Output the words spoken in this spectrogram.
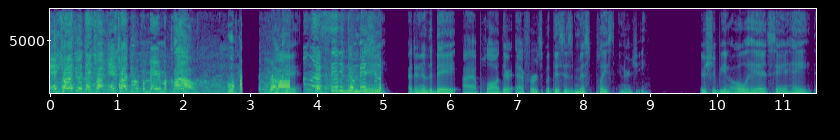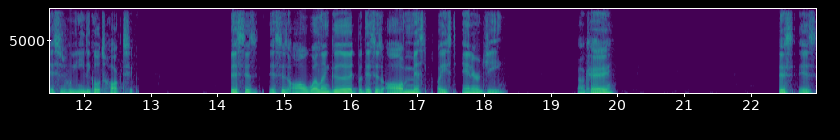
ain't trying to do it. They try, they trying to do it for Mary McLeod. Who, Okay. the At the city end of the commissioner. day- At the end of the day, I applaud their efforts, but this is misplaced energy. There should be an old head saying, "Hey, this is who you need to go talk to." This is this is all well and good, but this is all misplaced energy. Okay? This is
